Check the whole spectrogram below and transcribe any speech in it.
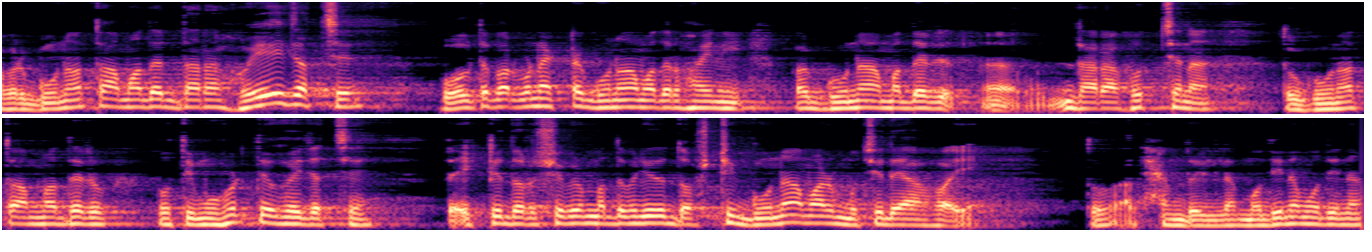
আবার গুণা তো আমাদের দ্বারা হয়েই যাচ্ছে। বলতে পারব না একটা গুণা আমাদের হয়নি বা গুণা আমাদের দ্বারা হচ্ছে না। তো গুণা তো আমাদের প্রতি মুহূর্তে হয়ে যাচ্ছে। তো একটি দর্শকের মাধ্যমে যদি দশটি গুণা আমার মুছে দেওয়া হয়, তো আলহামদুলিল্লাহ মদিনা মদিনা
